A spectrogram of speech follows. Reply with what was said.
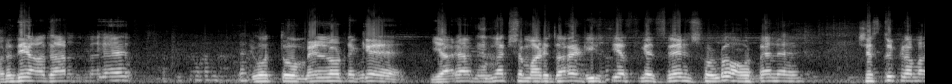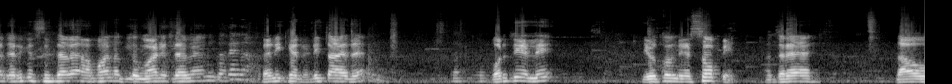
ವರದಿ ಆಧಾರದ ಮೇಲೆ ಇವತ್ತು ಮೇಲ್ನೋಟಕ್ಕೆ ಯಾರ್ಯಾರು ನಿರ್ಲಕ್ಷ್ಯ ಮಾಡಿದ್ದಾರೆ, ಡಿ ಸಿ ಎಫ್ಗೆ ಸೇರಿಸಿಕೊಂಡು ಅವ್ರ ಮೇಲೆ ಶಿಸ್ತು ಕ್ರಮ ಜರುಗಿಸಿದ್ದೇವೆ ಅಮಾನತು ಮಾಡಿದ್ದೇವೆ, ತನಿಖೆ ನಡೀತಾ ಇದೆ. ವರದಿಯಲ್ಲಿ ಇವತ್ತೊಂದು ಎಸ್ ಒ ಅಂದರೆ ನಾವು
